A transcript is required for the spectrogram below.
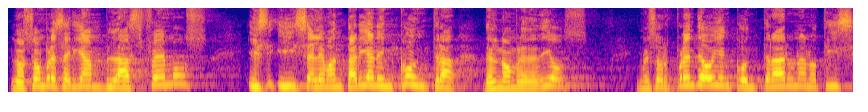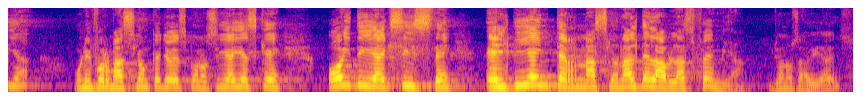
los hombres serían blasfemos y, se levantarían en contra del nombre de Dios. Me sorprende hoy encontrar una noticia, una información que yo desconocía y es que hoy día existe el Día Internacional de la Blasfemia. Yo no sabía eso.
